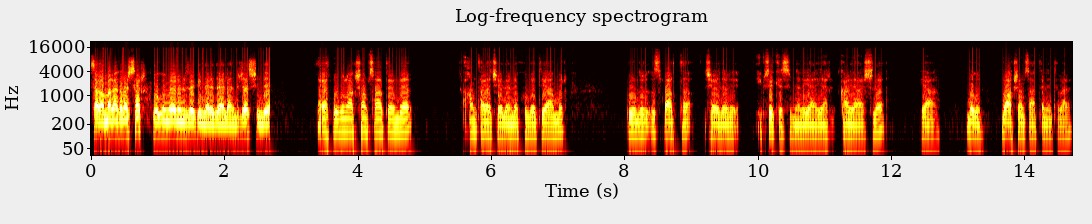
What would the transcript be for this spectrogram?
Selamlar arkadaşlar. Bugün ve önümüzdeki günleri değerlendireceğiz. Şimdi Evet bugün akşam saatlerinde Antalya çevrelerinde kuvvetli yağmur. Burdur, Isparta çevreleri yüksek kesimleri yer yer kar yağışlı yağar. Bugün bu akşam saatlerinden itibaren.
